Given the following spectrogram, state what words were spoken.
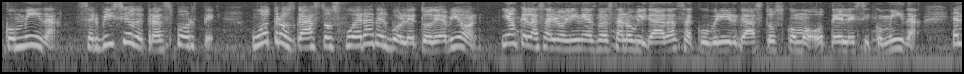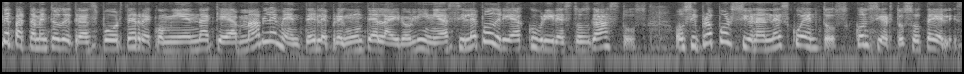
comida, servicio de transporte u otros gastos fuera del boleto de avión. Y aunque las aerolíneas no están obligadas a cubrir gastos como hoteles y comida, el Departamento de Transporte recomienda que amablemente le pregunte a la aerolínea si le podría cubrir estos gastos o si proporcionan descuentos con ciertos hoteles.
